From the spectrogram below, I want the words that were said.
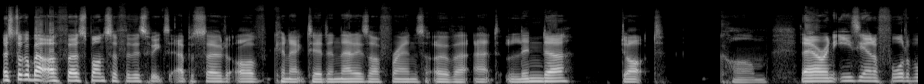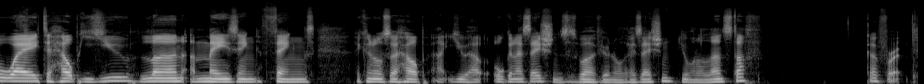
Let's talk about our first sponsor for this week's episode of Connected, and that is our friends over at lynda.com. They are an easy and affordable way to help you learn amazing things. It can also help you out organizations as well. If you're an organization, you want to learn stuff, Go for it.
